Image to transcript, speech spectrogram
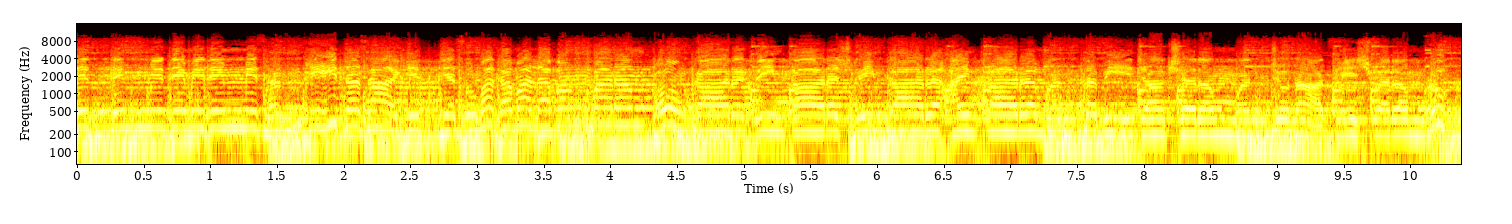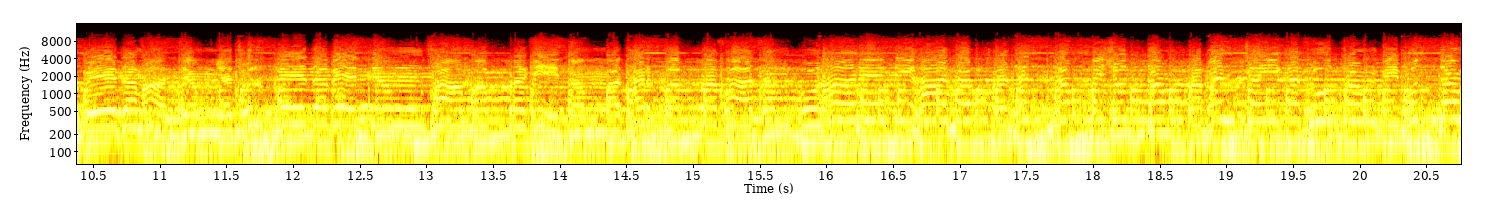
दिद्दिम्मि दिमि दिम्मि सङ्गीतसाहित्य सुमकमलबम्बरम् ओङ्कार क्रीङ्कार श्रीङ्कार ऐङ्कार मन्त्रबीजाक्षरं मञ्जुनाथेश्वरं ऋग्वेदमाद्यं यजुर्वेदवेद्यं सामप्रगीतम् अथर्वप्रभातं प्रपञ्चैकसूत्रं विबुद्धं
